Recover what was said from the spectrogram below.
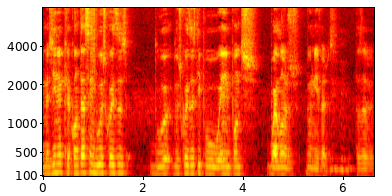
Imagina que acontecem duas coisas, duas, duas coisas tipo em pontos bem longe do universo. Uhum. Estás a ver?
